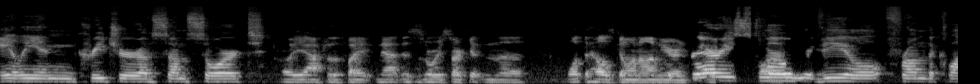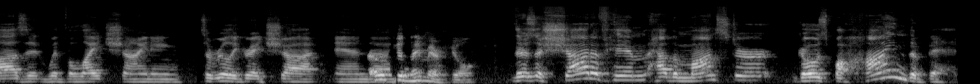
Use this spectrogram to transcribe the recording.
alien creature of some sort. Oh yeah, after the fight. Now this is where we start getting the what the hell's going on here? Very slow reveal from the closet with the light shining. It's a really great shot, and that was uh, good nightmare fuel. There's a shot of him how the monster goes behind the bed,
